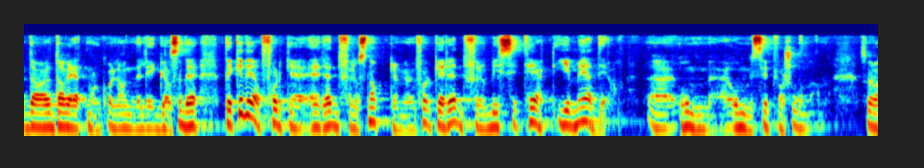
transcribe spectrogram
da, da vet man hvor landet ligger. Altså det, det, er ikke det at folk er redd for å snakke, men folk er redd for å bli sitert i media eh, om, om situasjonene. Så,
